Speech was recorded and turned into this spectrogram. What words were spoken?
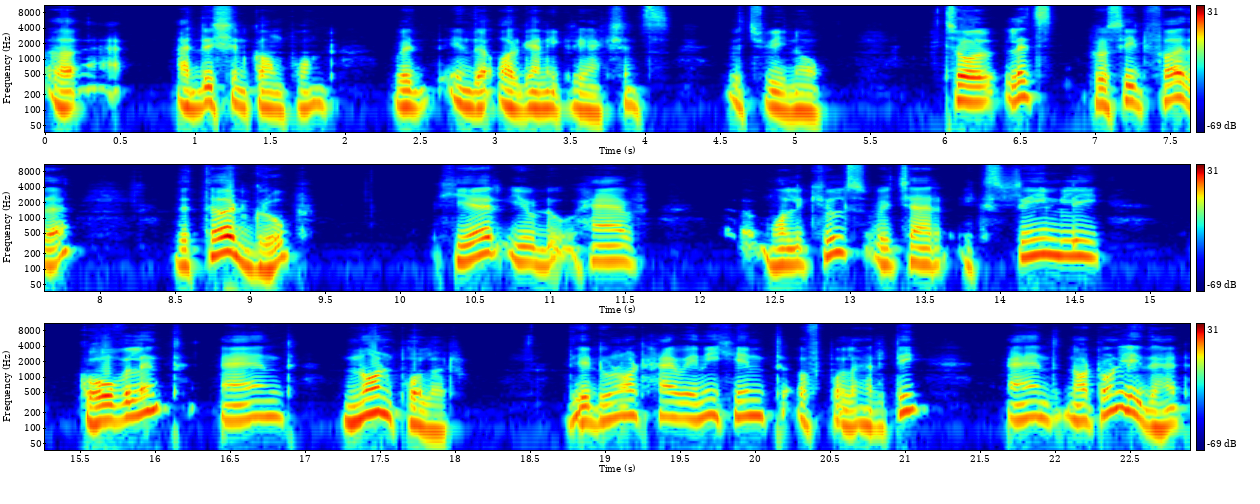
uh, addition compound with in the organic reactions, which we know. So, let us proceed further. The third group, here you do have molecules which are extremely covalent and non-polar. They do not have any hint of polarity and not only that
